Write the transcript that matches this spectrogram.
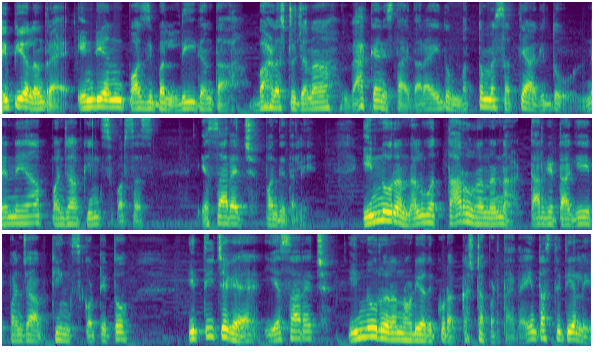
ಐ ಪಿ ಎಲ್ ಅಂದರೆ ಇಂಡಿಯನ್ ಪಾಸಿಬಲ್ ಲೀಗ್ ಅಂತ ಬಹಳಷ್ಟು ಜನ ವ್ಯಾಖ್ಯಾನಿಸ್ತಾ ಇದ್ದಾರೆ. ಇದು ಮತ್ತೊಮ್ಮೆ ಸತ್ಯ ಆಗಿದ್ದು, ನಿನ್ನೆಯ Punjab kings versus S R H ಪಂದ್ಯದಲ್ಲಿ ಇನ್ನೂರ ನಲವತ್ತಾರು ರನ್ನನ್ನು ಟಾರ್ಗೆಟ್ ಆಗಿ ಪಂಜಾಬ್ ಕಿಂಗ್ಸ್ ಕೊಟ್ಟಿತ್ತು. ಇತ್ತೀಚೆಗೆ ಎಸ್ ಆರ್ ಎಚ್ ಇನ್ನೂರು ರನ್ ಹೊಡೆಯೋದಕ್ಕೆ ಕೂಡ ಕಷ್ಟಪಡ್ತಾ ಇದೆ. ಇಂಥ ಸ್ಥಿತಿಯಲ್ಲಿ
